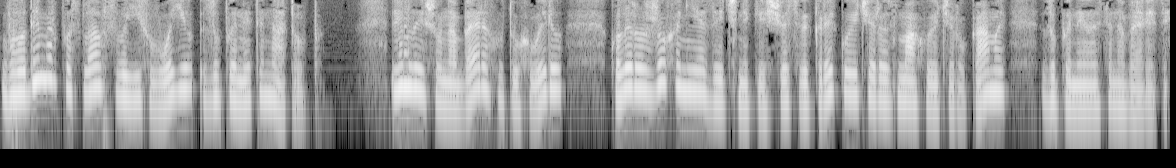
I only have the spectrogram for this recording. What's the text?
Володимир послав своїх воїв зупинити натовп. Він вийшов на берег у ту хвилю, коли розжохані язичники, щось викрикуючи, розмахуючи руками, зупинилися на березі.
